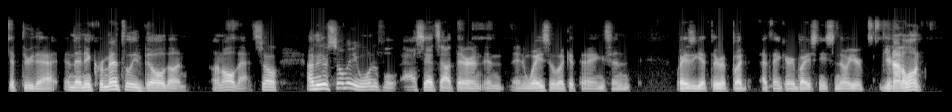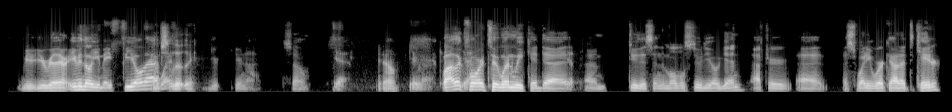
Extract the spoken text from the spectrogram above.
Get through that, and then incrementally build on on all that. So I mean, there's so many wonderful assets out there and, and, and ways to look at things and ways to get through it. But I think everybody just needs to know you're you're not alone. You, you really are. Even though you may feel that Absolutely. way, you're you're not. So Yeah. You know. You're not. Well, I look Yeah. forward to when we could uh, Yep. um, do this in the mobile studio again after uh, a sweaty workout at Decatur,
